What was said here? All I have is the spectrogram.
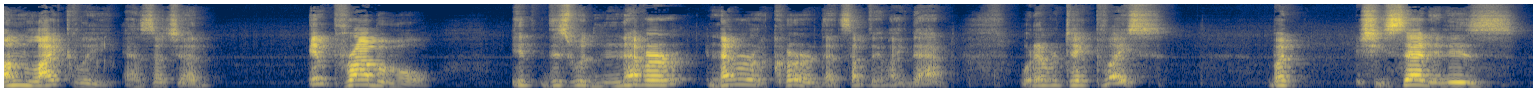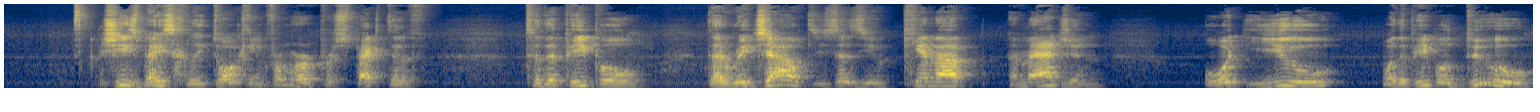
unlikely and such an improbable. It, this would never, never occur that something like that would ever take place. But she said it is, she's basically talking from her perspective to the people that reach out. She says, You cannot imagine what you, what the people do,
